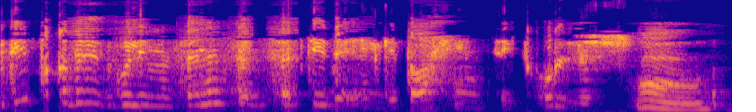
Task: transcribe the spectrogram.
بديت تقدري تقولي من سنة سادسه ابتدائي لقيت روحي نسيت كلش. آه.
